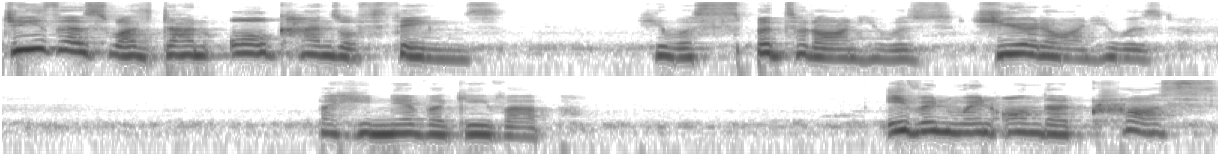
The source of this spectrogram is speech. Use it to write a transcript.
Jesus was done all kinds of things. He was spitted on, he was jeered on, he was. But he never gave up. Even when on that cross,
